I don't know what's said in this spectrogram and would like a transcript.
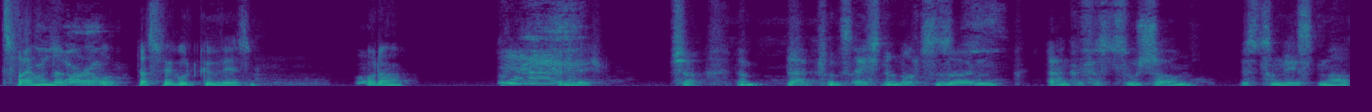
200 Euro, das wäre gut gewesen. Oder? Finde ich. Tja, dann bleibt uns echt nur noch zu sagen, danke fürs Zuschauen. Bis zum nächsten Mal.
